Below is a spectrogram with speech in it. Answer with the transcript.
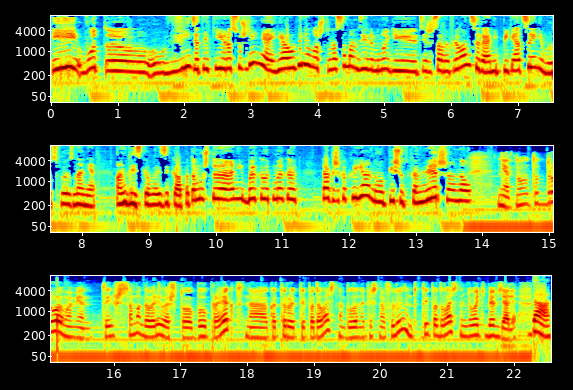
И вот, э, видя такие рассуждения, я увидела, что на самом деле многие те же самые фрилансеры, они переоценивают свое знание английского языка, потому что они бэкают, мэкают так же, как и я, но пишут conversional. Нет, ну тут другой момент. Ты же сама говорила, что был проект, на который ты подалась, на было написано Fluent, ты подалась, на него тебя взяли. Да,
